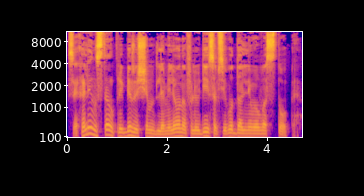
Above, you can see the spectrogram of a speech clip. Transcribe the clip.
Сахалин стал прибежищем для миллионов людей со всего Дальнего Востока.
